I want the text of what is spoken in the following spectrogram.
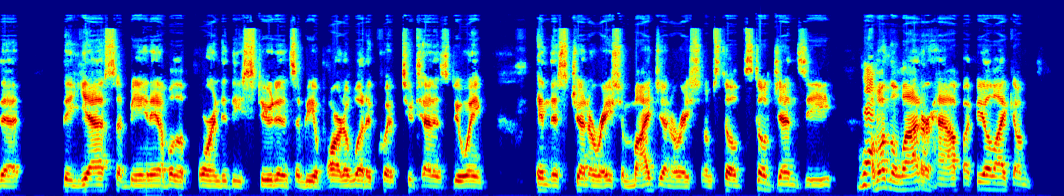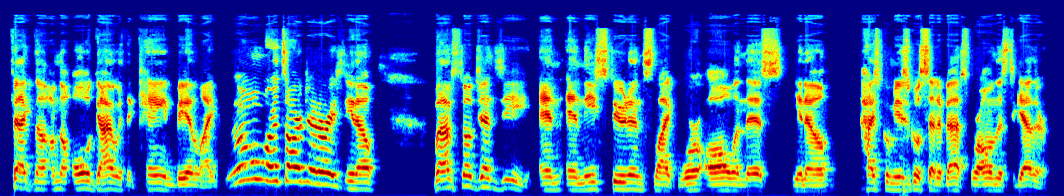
that the yes of being able to pour into these students and be a part of what Equip 210 is doing in this generation, my generation. I'm still still Gen Z. I'm on the latter half. I feel like I'm in fact I'm the old guy with a cane being like, oh, it's our generation, you know. But I'm still Gen Z, and and these students like we're all in this, you know High School Musical said it best. We're all in this together.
